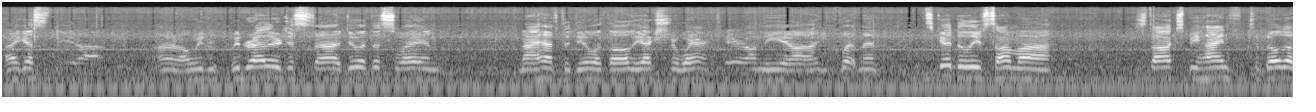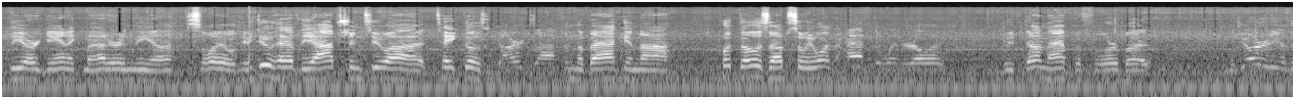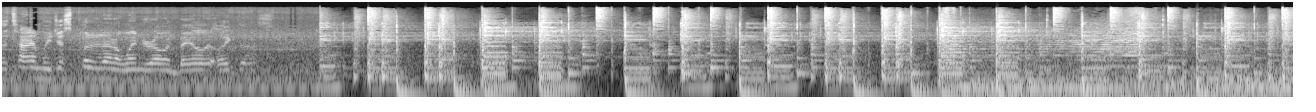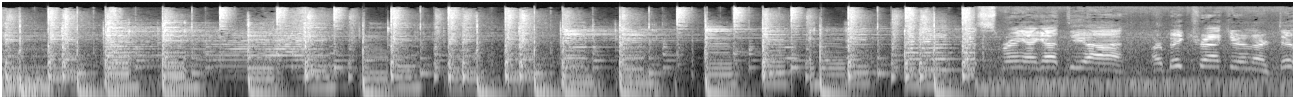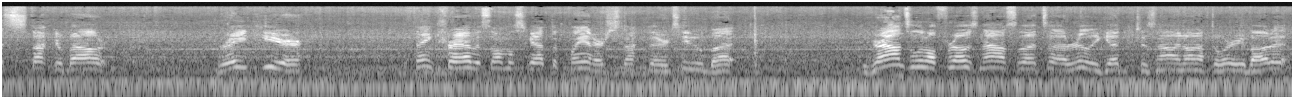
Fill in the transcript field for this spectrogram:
I guess the, uh, I don't know, we'd, we'd rather just uh, do it this way and not have to deal with all the extra wear and tear on the uh, equipment. It's good to leave some uh, stalks behind to build up the organic matter in the uh, soil here. We do have the option to uh, take those guards off in the back and uh, put those up so we wouldn't have to windrow it. We've done that before, but majority of the time we just put it in a windrow and bale it like this. Got the uh, our big tractor and our disc stuck about right here. I think Travis almost got the planter stuck there too, but the ground's a little froze now, so that's uh, really good because now I don't have to worry about it.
